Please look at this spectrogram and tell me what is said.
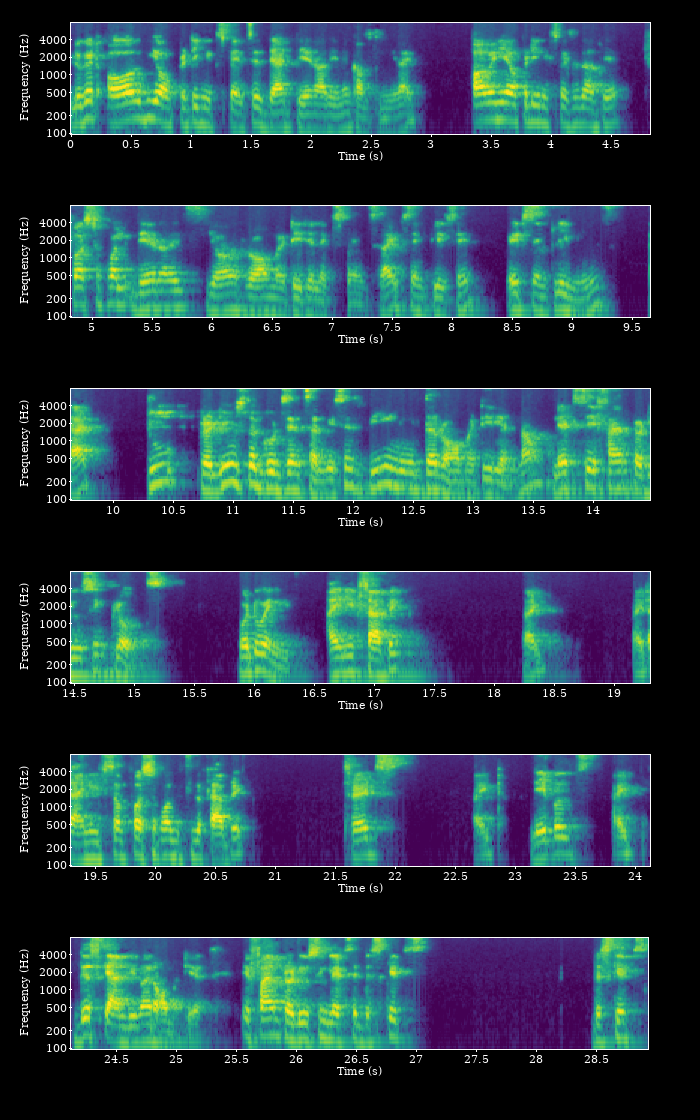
look at all the operating expenses that there are in a company, right? How many operating expenses are there? First of all, there is your raw material expense, right? Simply say, it simply means that to produce the goods and services, we need the raw material. Now, let's say if I'm producing clothes, what do I need? I need fabric, right? Right. I need some, first of all, this is the fabric, threads, right? Labels, right? This can be my raw material. If I'm producing, let's say biscuits, biscuits,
